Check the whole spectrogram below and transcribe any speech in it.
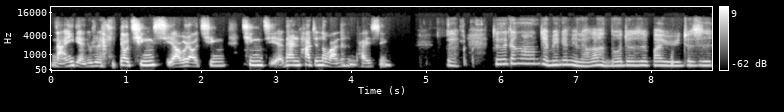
难一点，就是 要清洗啊，或者要清清洁，但是他真的玩的很开心。对，就是刚刚前面跟你聊到很多，就是关于就是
